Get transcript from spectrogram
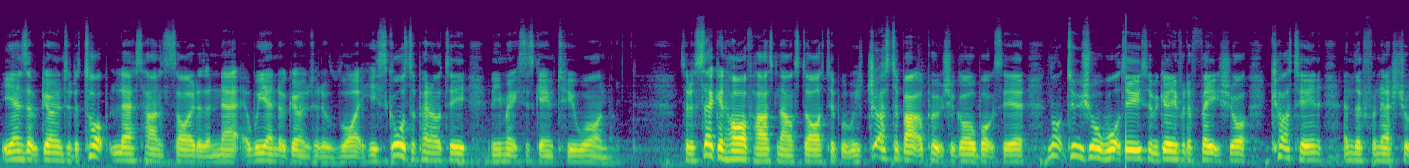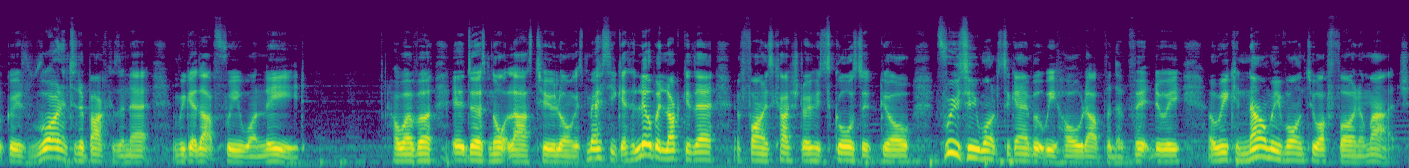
he ends up going to the top left hand side of the net, and we end up going to the right. He scores the penalty, and he makes this game 2-1. So the second half has now started, but we're just about to approach the goal box here. Not too sure what to do, so we go for the fake shot, cut in, and the finesse shot goes right into the back of the net, and we get that 3-1 lead. However, it does not last too long as Messi gets a little bit lucky there and finds Castro who scores the goal. 3-2 once again, but we hold out for the victory, and we can now move on to our final match.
